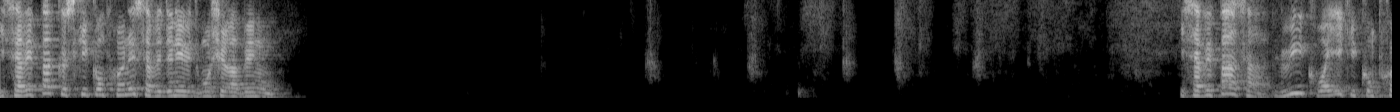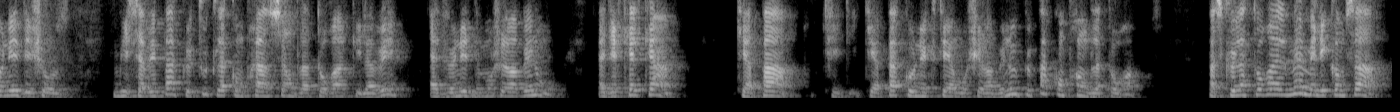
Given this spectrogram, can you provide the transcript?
Il ne savait pas que ce qu'il comprenait, ça avait donné de Moshe Rabbeinu. Il ne savait pas ça. Lui, il croyait qu'il comprenait des choses. Mais il ne savait pas que toute la compréhension de la Torah qu'il avait, elle venait de Moshe Rabbeinu. C'est-à-dire quelqu'un qui n'a pas, qui, pas connecté à Moshe Rabbeinu ne peut pas comprendre la Torah. Parce que la Torah elle-même, elle est comme ça.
